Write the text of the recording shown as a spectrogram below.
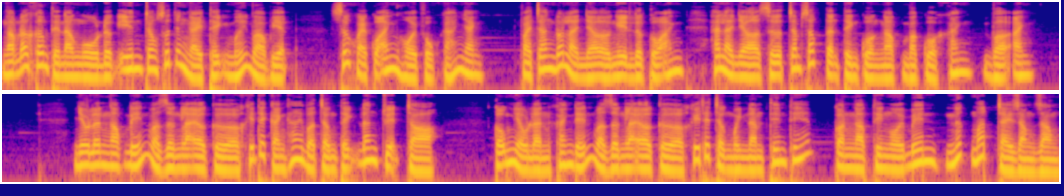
Ngọc đã không thể nào ngủ được yên trong suốt những ngày Thịnh mới vào viện. Sức khỏe của anh hồi phục khá nhanh. Phải chăng đó là nhờ ở nghị lực của anh hay là nhờ sự chăm sóc tận tình của Ngọc và của Khanh, vợ anh? Nhiều lần Ngọc đến và dừng lại ở cửa khi thấy cảnh hai vợ chồng Thịnh đang chuyện trò. Cũng nhiều lần Khanh đến và dừng lại ở cửa khi thấy chồng mình nằm thiêm thiếp, còn Ngọc thì ngồi bên, nước mắt chảy ròng ròng.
